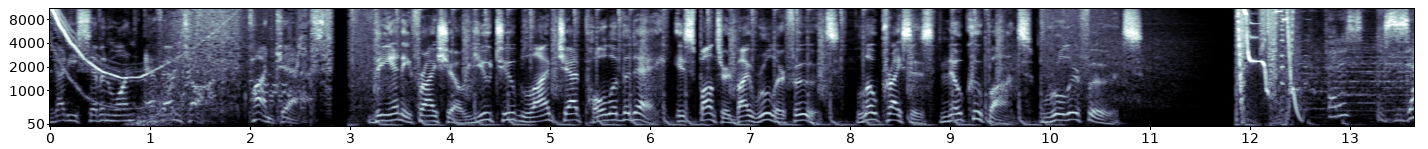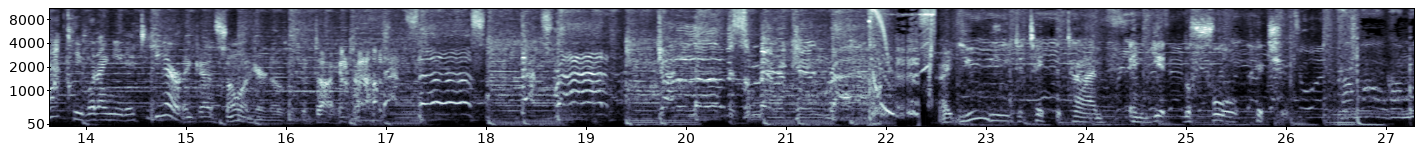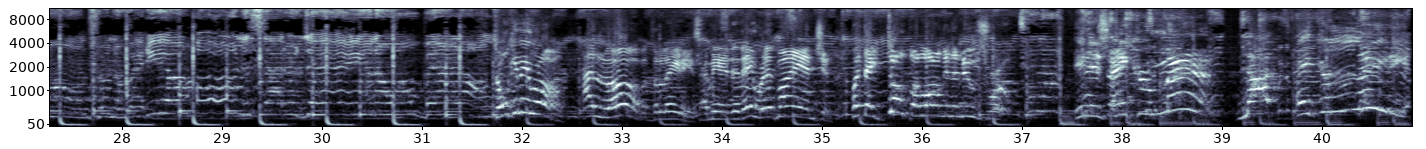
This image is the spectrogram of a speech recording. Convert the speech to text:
97.1 FM Talk Podcast. The Annie Frey Show YouTube live chat poll of the day is sponsored by Ruler Foods. Low prices, no coupons. Ruler Foods. That is exactly what I needed to hear. Thank God someone here knows what they're talking about. That's us. That's right. Gotta love this American ride. All right, you need to take the time and get the full picture. The ladies. I mean, they rev my engine, but they don't belong in the newsroom. It is Anchor Man, not Anchor Lady.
